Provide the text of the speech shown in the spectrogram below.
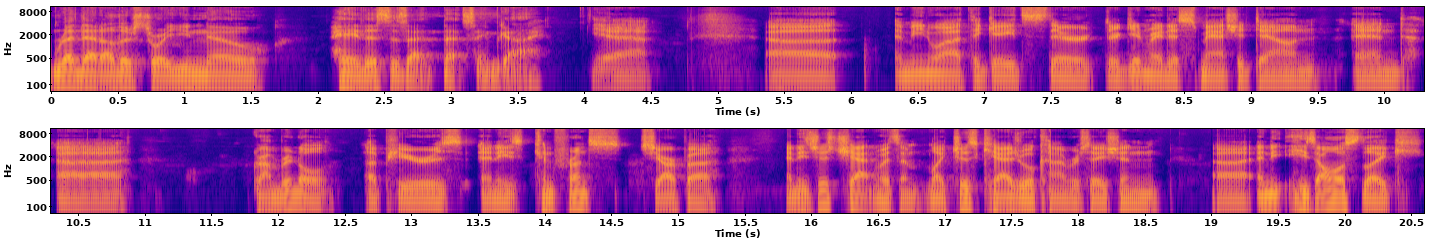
read that other story, you know, hey, this is that that same guy. yeah. Uh, and meanwhile, at the gates, they're they're getting ready to smash it down, and uh, Grombrindal appears and he confronts Sharpa, and he's just chatting with him, like just casual conversation. Uh, and he, he's almost like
